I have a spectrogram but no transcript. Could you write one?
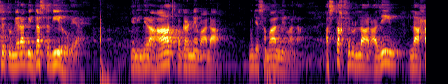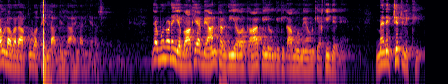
سے تو میرا بھی دستگیر ہو گیا ہے۔ یعنی میرا ہاتھ پکڑنے والا، مجھے سنبھالنے والا۔ استغفر اللہ العظیم، لا حول ولا قوت الا باللہ العلی العظیم۔ جب انہوں نے یہ واقعہ بیان کر دیا اور کہا کہ یہ ان کی کتابوں میں ان کے عقیدے میں میں نے ایک چٹ لکھی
